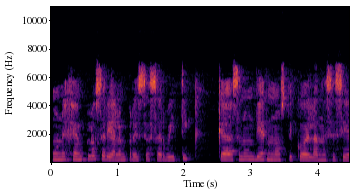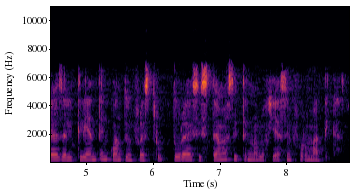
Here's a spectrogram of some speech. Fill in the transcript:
Un ejemplo sería la empresa Servitic, que hacen un diagnóstico de las necesidades del cliente en cuanto a infraestructura de sistemas y tecnologías informáticas.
